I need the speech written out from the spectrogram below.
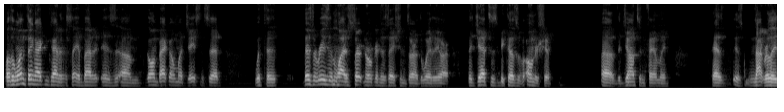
Well, the one thing I can kind of say about it is um, going back on what Jason said with the there's a reason why certain organizations are the way they are. The Jets is because of ownership. Uh, the Johnson family has is not really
